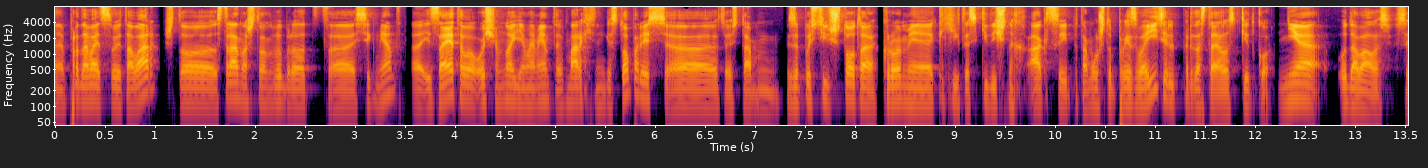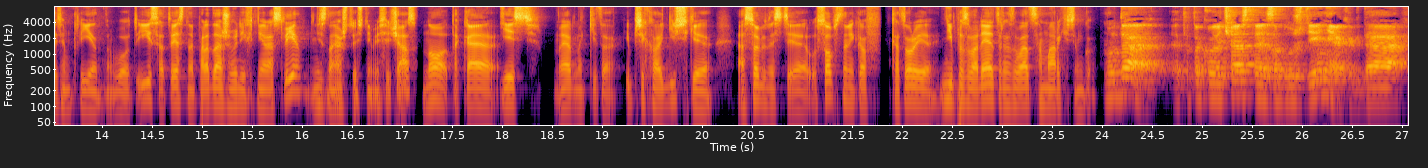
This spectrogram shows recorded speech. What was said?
продавать свой товар, что странно, что он выбрал этот э, сегмент. Э, из-за этого очень многие моменты в маркетинге стопались, то есть там запустить что-то, кроме каких-то скидочных акций, потому что производитель предоставил скидку, не удавалось с этим клиентом. Вот. И, соответственно, продажи у них не росли. Не знаю, что с ними сейчас, но такая есть, наверное, какие-то и психологические особенности у собственников, которые не позволяют развиваться маркетингу. Ну да, это такое частое заблуждение, когда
